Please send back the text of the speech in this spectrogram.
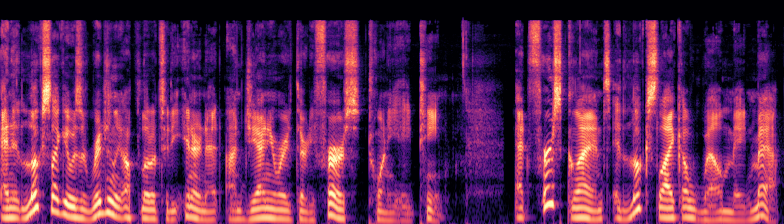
and it looks like it was originally uploaded to the internet on January 31st, 2018. At first glance, it looks like a well made map.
